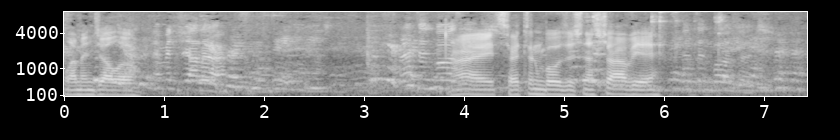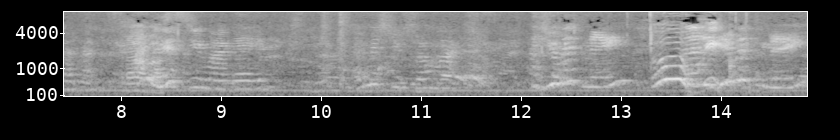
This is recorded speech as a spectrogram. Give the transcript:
Lemon jello. Lemon jello. Christmas Day. Breton All right, Sretan Bozic na strawie. Breton Bozic. I missed you, my babe. I missed you so much. Did you miss me? Ooh, Did you miss me?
